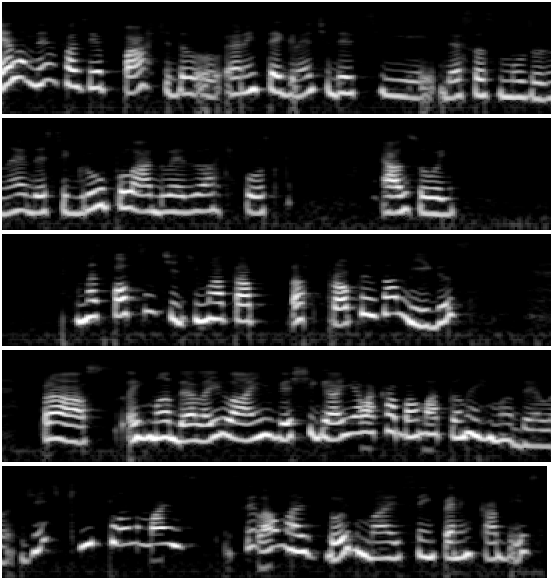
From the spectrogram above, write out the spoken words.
Ela mesma fazia parte do. era integrante desse, dessas musas, né? Desse grupo lá do Eduardo Fosca, a Zoe. Mas qual o sentido de matar as próprias amigas pra a irmã dela ir lá investigar e ela acabar matando a irmã dela. Gente, que plano mais, sei lá, mais doido, mais sem pé nem cabeça.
